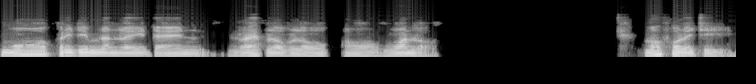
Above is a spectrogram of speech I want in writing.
more predominantly than left lower lobe or one lobe. Morphology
